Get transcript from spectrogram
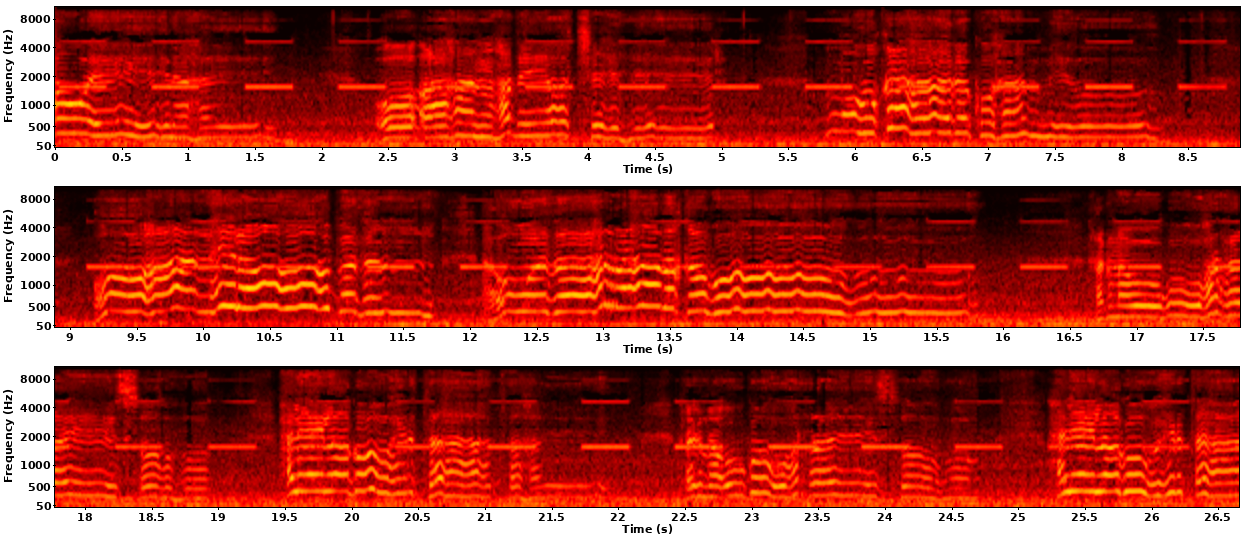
haweynahay oo ahan had iyo jeer muuqaaga ku hamiyo oo aan hilo badan. Wadaarada qabo ragna ugu horrayso halyay lagu hirtaa tahay ragna ugu horrayso halyay lagu hirtaa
